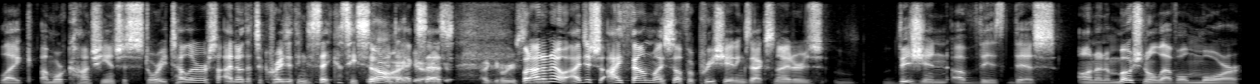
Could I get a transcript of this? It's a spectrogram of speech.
like a more conscientious storyteller. Or something. I know that's a crazy thing to say because he's so no, into I excess, I I but I don't know. I just I found myself appreciating Zack Snyder's vision of this this on an emotional level more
